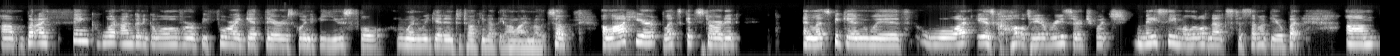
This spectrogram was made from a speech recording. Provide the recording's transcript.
Um, but I think what I'm going to go over before I get there is going to be useful when we get into talking about the online mode. So a lot here, let's get started. And let's begin with what is qualitative research, which may seem a little nuts to some of you. But um,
